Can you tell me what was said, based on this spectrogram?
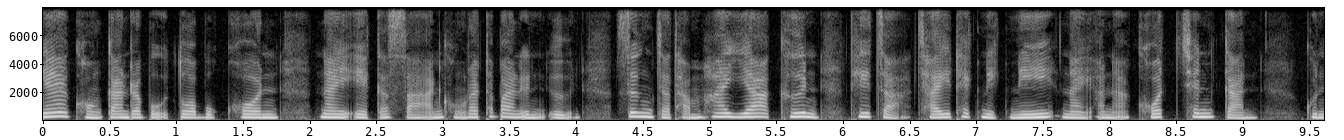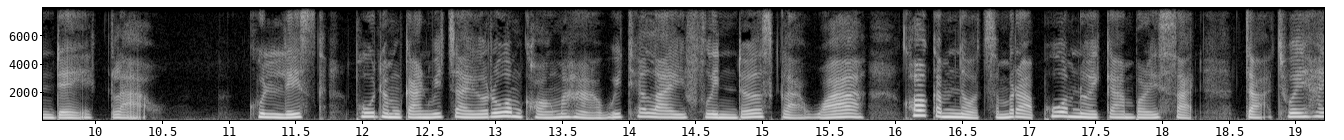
แง่ของการระบุตัวบุคคล ในเอกสารของรัฐบาลอื่น ๆ ซึ่งจะทำให้ยากขึ้นที่จะใช้เทคนิคนี้ในอนาคตเช่นกัน คุณเดย์กล่าว คุณลิสก์ผู้ทำการวิจัยร่วมของมหาวิทยาลัยฟลินเดอร์สกล่าวว่า ข้อกำหนดสำหรับผู้อำนวยการบริษัท จะช่วยให้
